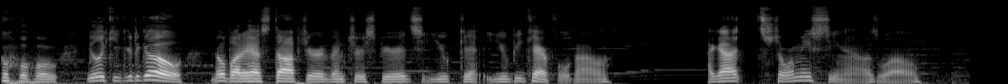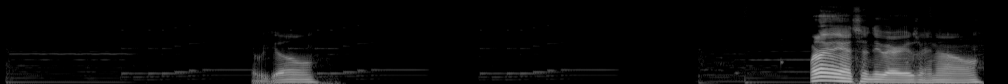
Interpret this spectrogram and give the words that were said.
Ho ho ho! You look eager to go. Nobody has stopped your adventure spirits. You can you be careful now. I got Stormy Sea now as well. There we go. We're not gonna get into new areas right now.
